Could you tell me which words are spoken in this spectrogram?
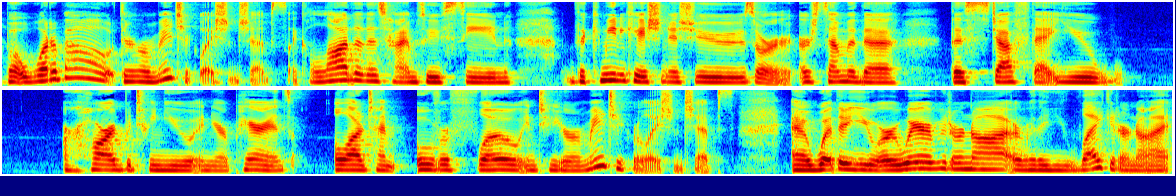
But what about their romantic relationships? Like a lot of the times we've seen the communication issues or or some of the the stuff that you are hard between you and your parents a lot of time overflow into your romantic relationships. And whether you are aware of it or not, or whether you like it or not,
